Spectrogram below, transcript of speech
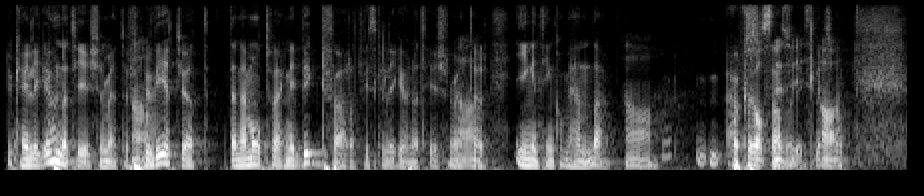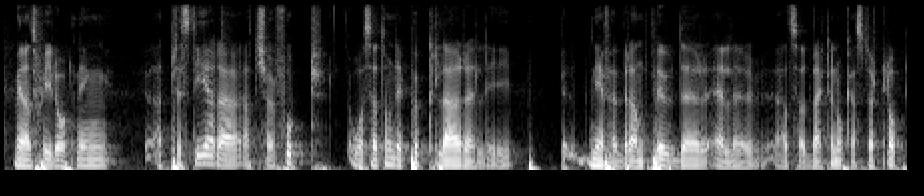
Du kan ju ligga 110 km för Ja. du vet ju att den här motorvägen är byggd för att vi ska ligga 110 km. Ja. Ingenting kommer hända. Ja, Högst sannolikt. Liksom. ja. Medan skidåkning, att prestera, att köra fort, oavsett om det är pucklar eller i nerför brant puder eller alltså att verkligen åka störtlopp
